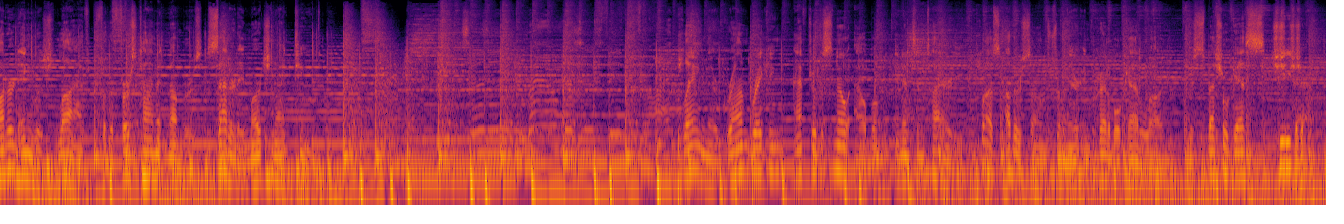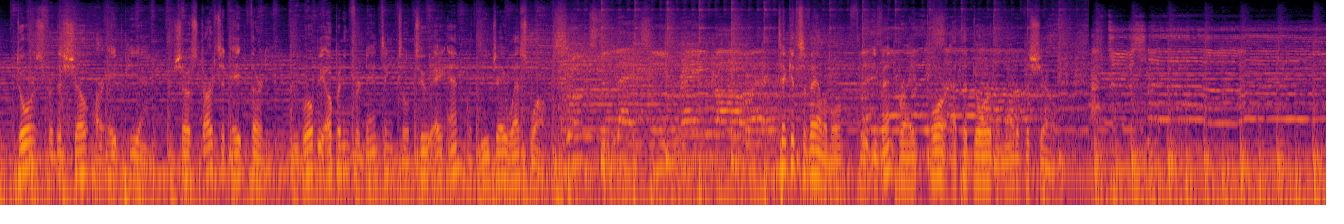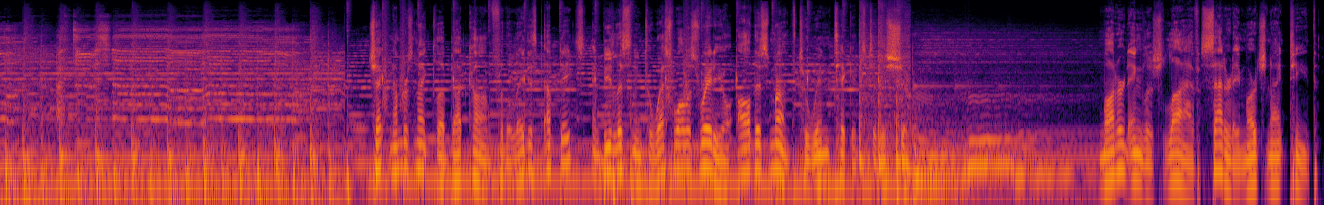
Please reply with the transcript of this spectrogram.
Modern English live for the first time at Numbers, Saturday, March 19th. Playing their groundbreaking After the Snow album in its entirety, plus other songs from their incredible catalog, with special guests Chicha. Doors for this show are 8 p.m. Show starts at 8.30. We will be opening for dancing till 2 a.m. with DJ Wes Wallace. Tickets available through Eventbrite or at the door the night of the show. Check numbersnightclub.com for the latest updates and be listening to Wes Wallace Radio all this month to win tickets to this show. Modern English live Saturday, March 19th.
